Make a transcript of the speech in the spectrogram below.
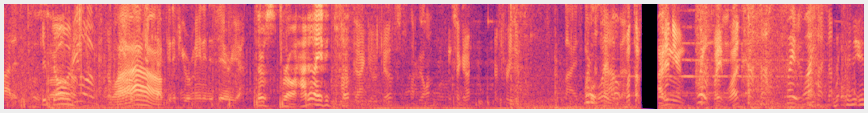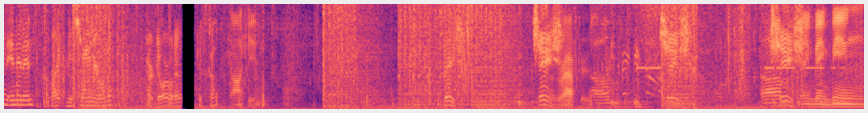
Spotted. This Keep uh, going. You will be Wow. if you remain in this area. There's, bro, how did I even kill? Did I do a ghost? One v one. It's a gun. Or freezer. Nice. What just What the? F I didn't even. Wait. Wait. What? Wait, what? In, in, in, in, in. Right, you swung in your window. Or door, whatever it's called. Donkey. Sheesh. Sheesh. rafters. Um. Sheesh. Um, Sheesh. Bing, bing, bing.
